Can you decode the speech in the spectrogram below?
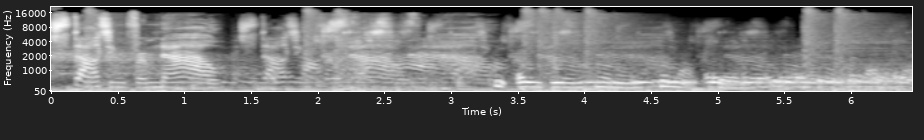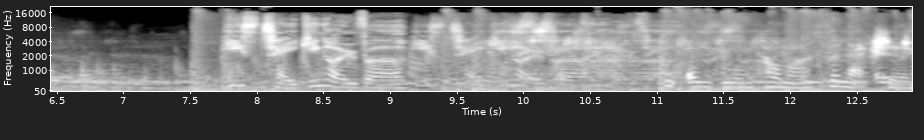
Starting from now. Starting from now. The Adrian Thomas selection. He's taking over. He's taking over. The Adrian Thomas selection.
